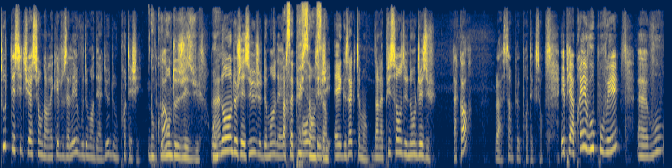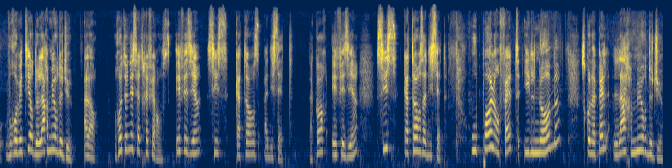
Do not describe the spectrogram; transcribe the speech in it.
toutes les situations dans lesquelles vous allez, vous demandez à Dieu de nous protéger. Donc au nom de Jésus. Au hein. nom de Jésus, je demande à Par être sa puissance. protégé. Exactement, dans la puissance du nom de Jésus. D'accord Voilà, simple protection. Et puis après, vous pouvez euh, vous, vous revêtir de l'armure de Dieu. Alors, retenez cette référence. Éphésiens 6, 14 à 17. D'accord Éphésiens 6, 14 à 17. Où Paul, en fait, il nomme ce qu'on appelle l'armure de Dieu.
